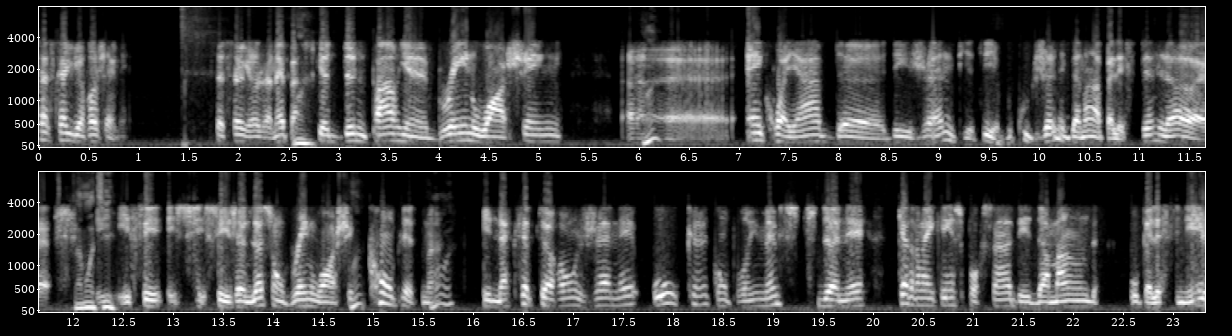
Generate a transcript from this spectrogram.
ça se réglera jamais. Ça se réglera jamais parce que d'une part, il y a un brainwashing euh, incroyable de, des jeunes. Puis il y a beaucoup de jeunes, évidemment, en Palestine. Là, euh, La moitié. Et, ces, ces jeunes-là sont brainwashing complètement ils n'accepteront jamais aucun compromis, même si tu donnais 95% des demandes aux Palestiniens,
